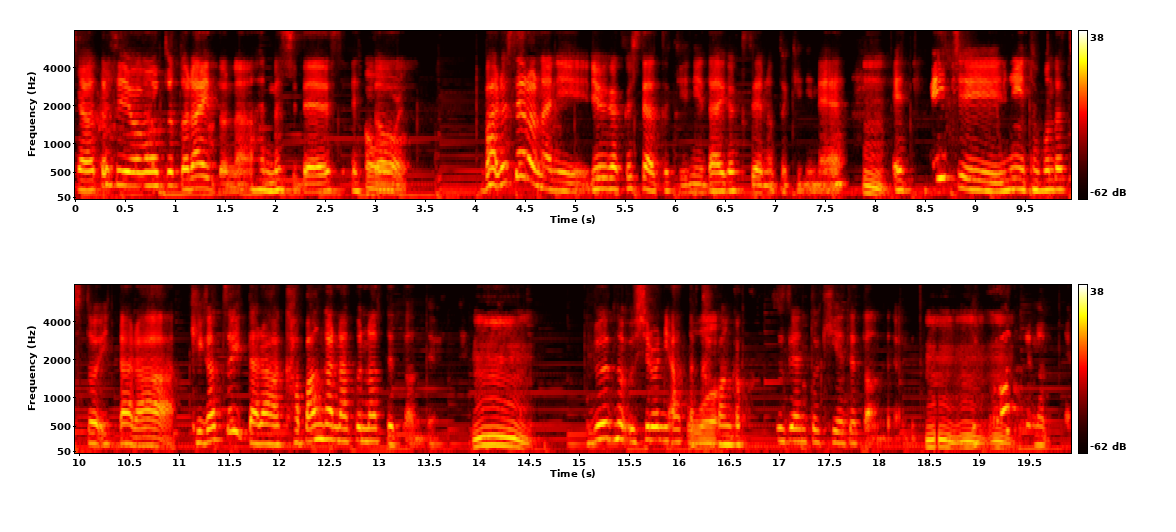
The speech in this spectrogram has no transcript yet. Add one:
じゃあ私はもうちょっとライトな話ですえっはいとバルセロナに留学してた時に大学生の時にねうん。えビーチに友達といたら気がついたらカバンがなくなってたんだようん。自分の後ろにあったカバンが忽然と消えてたんだよねうんうんで怖ってなって、で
